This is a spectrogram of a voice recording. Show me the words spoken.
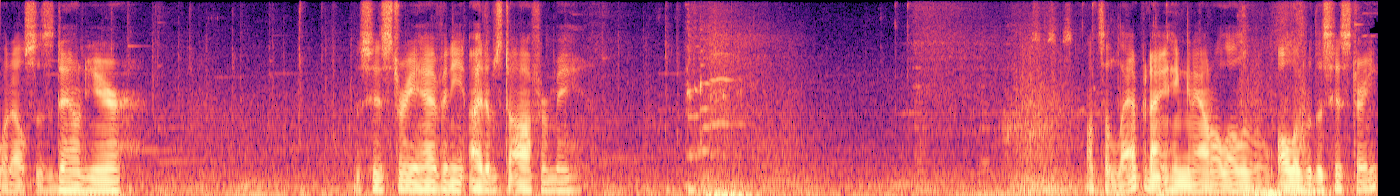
What else is down here? Does history have any items to offer me? Lots of lamponite hanging out all over all over this history.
